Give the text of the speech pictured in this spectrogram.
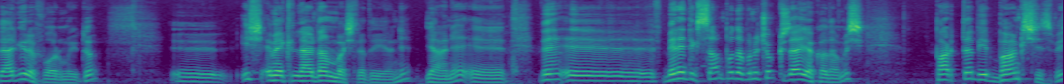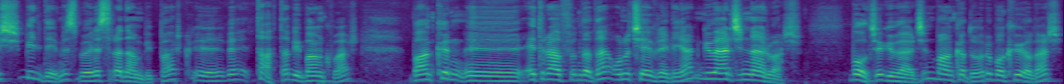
vergi reformuydu. E, iş emeklilerden başladı yani. Yani e, ve e, Benedict Sampo da bunu çok güzel yakalamış. Parkta bir bank çizmiş. Bildiğimiz böyle sıradan bir park e, ve tahta bir bank var. Bankın e, etrafında da onu çevreleyen güvercinler var. Bolca güvercin banka doğru bakıyorlar.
